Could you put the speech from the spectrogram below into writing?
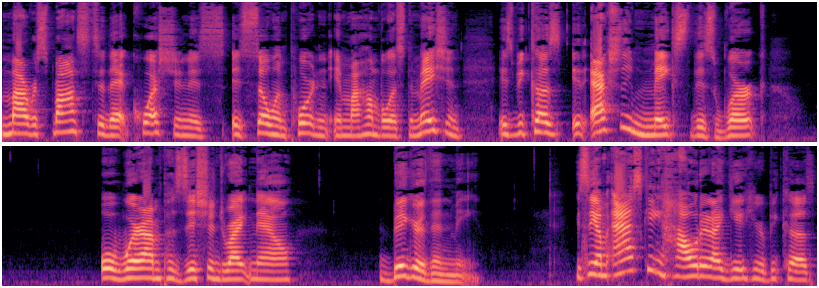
my response to that question is is so important in my humble estimation is because it actually makes this work or where I'm positioned right now bigger than me. You see, I'm asking how did I get here because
